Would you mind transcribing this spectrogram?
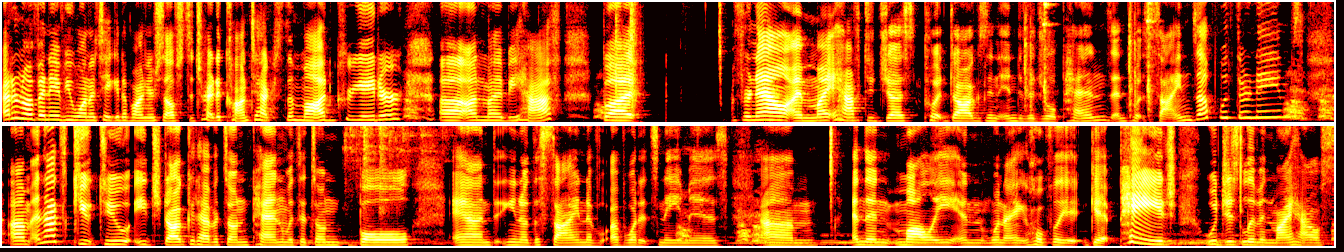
I don't know if any of you want to take it upon yourselves to try to contact the mod creator uh, on my behalf, but for now, I might have to just put dogs in individual pens and put signs up with their names. Um, and that's cute too. Each dog could have its own pen with its own bowl and, you know, the sign of, of what its name is. Um, and then Molly, and when I hopefully get Page, would just live in my house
